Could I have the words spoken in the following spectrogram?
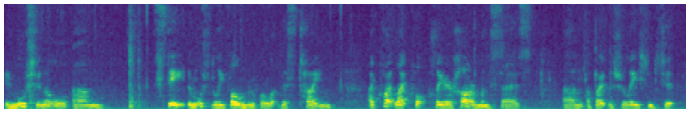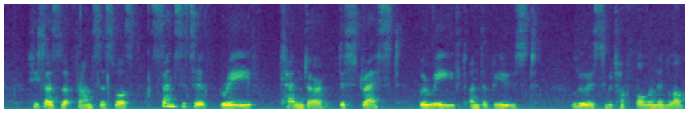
emotional um, state, emotionally vulnerable at this time. I quite like what Claire Harman says um, about this relationship. She says that Frances was sensitive, brave, tender, distressed, bereaved and abused. Louis would have fallen in love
